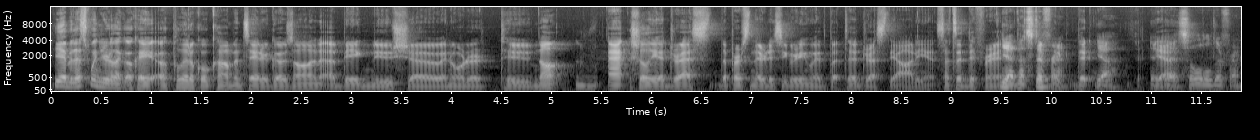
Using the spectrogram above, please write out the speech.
Yeah, but that's when you're like, okay, a political commentator goes on a big news show in order to not actually address the person they're disagreeing with, but to address the audience. That's a different. Yeah, that's different. Like, the- yeah, yeah. it's a little different.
